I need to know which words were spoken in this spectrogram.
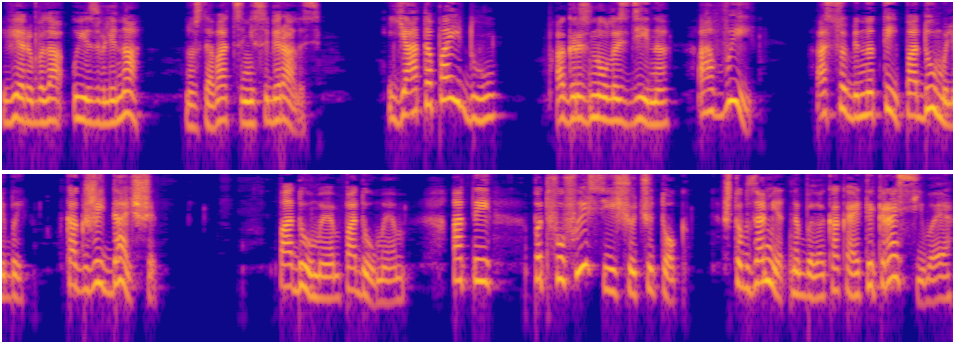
Вера была уязвлена, но сдаваться не собиралась. «Я-то пойду», — огрызнулась Дина. А вы, особенно ты, подумали бы, как жить дальше. Подумаем, подумаем. А ты подфуфырься еще чуток, чтоб заметно было, какая ты красивая,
